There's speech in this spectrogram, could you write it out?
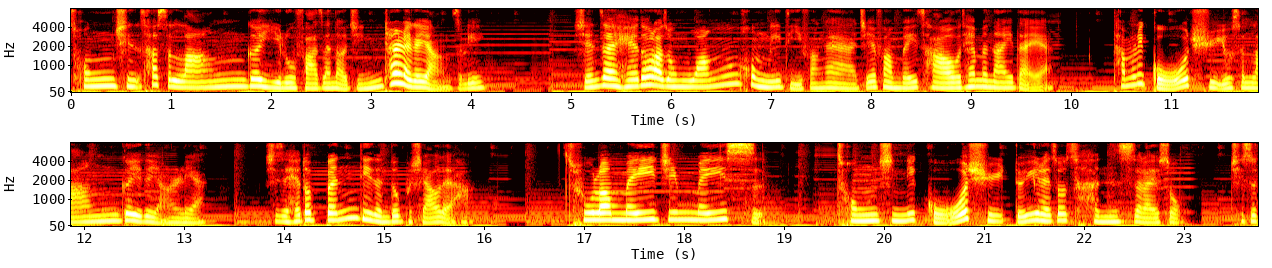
重庆它是啷个一路发展到今天那个样子的。现在很多那种网红的地方啊，解放碑、朝天门那一带呀，他们的过去又是啷个一个样儿的呀？其实很多本地人都不晓得哈。除了美景美食，重庆的过去对于那座城市来说，其实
